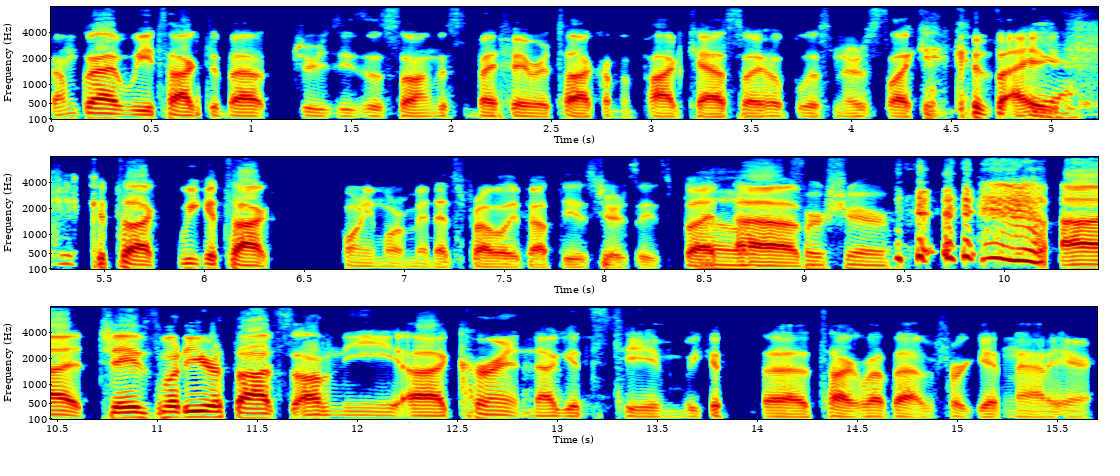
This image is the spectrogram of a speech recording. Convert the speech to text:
I'm glad we talked about jerseys this song. This is my favorite talk on the podcast. So I hope listeners like it because I Yeah. could talk. We could talk 20 more minutes probably about these jerseys. But Oh, um, for sure. uh, James, what are your thoughts on the uh, current Nuggets team? We could uh, talk about that before getting out of here.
